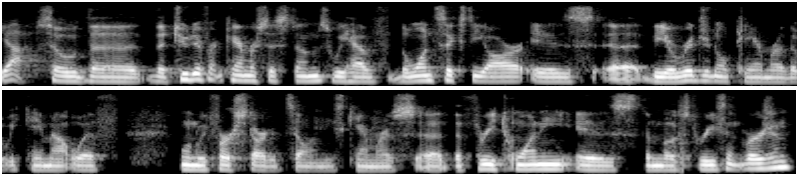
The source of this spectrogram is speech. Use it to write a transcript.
Yeah, so the the two different camera systems we have the 160R is uh, the original camera that we came out with when we first started selling these cameras. Uh, the 320 is the most recent version,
